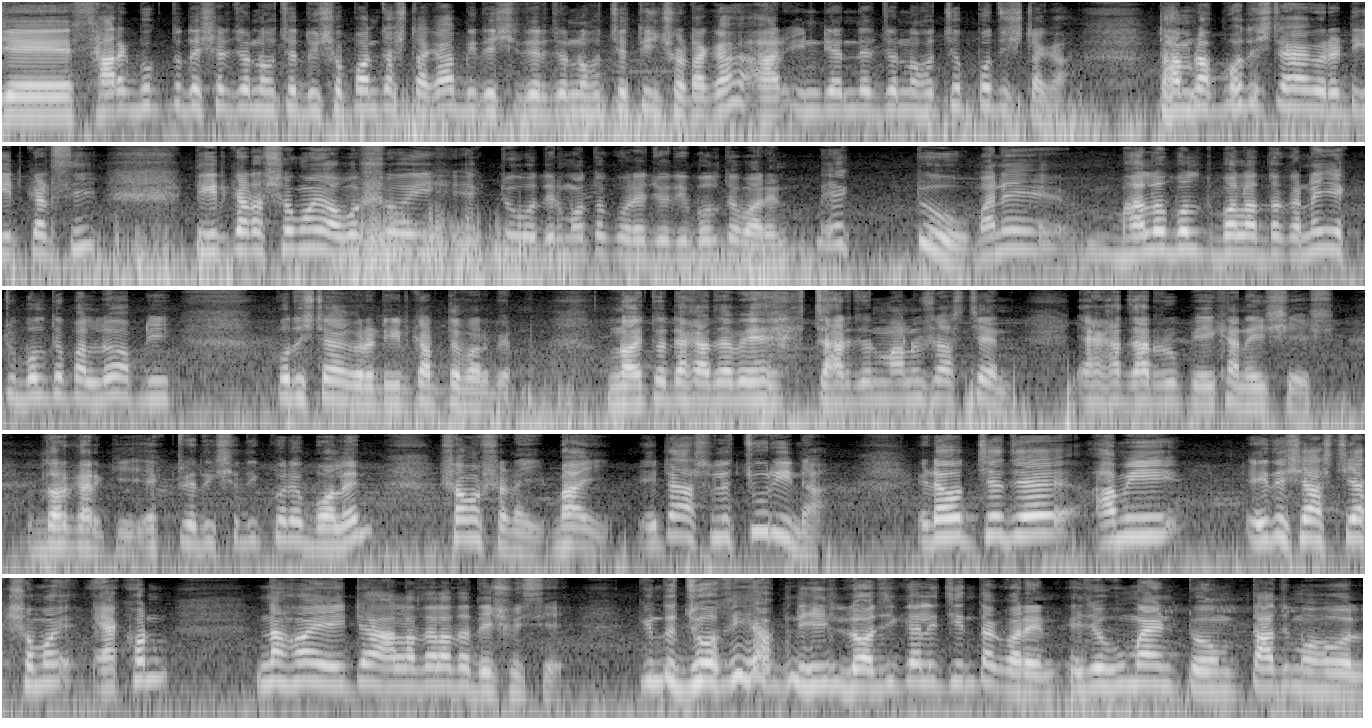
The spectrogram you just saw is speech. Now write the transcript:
যে সার্কভুক্ত দেশের জন্য হচ্ছে দুশো পঞ্চাশ টাকা, বিদেশিদের জন্য হচ্ছে তিনশো টাকা, আর ইন্ডিয়ানদের জন্য হচ্ছে পঁচিশ টাকা। তো আমরা পঁচিশ টাকা করে টিকিট কাটছি। টিকিট কাটার সময় অবশ্যই একটু ওদের মতো করে যদি বলতে পারেন, একটু মানে ভালো বলতে বলার দরকার নেই, একটু বলতে পারলেও আপনি পঁচিশ টাকা করে টিকিট কাটতে পারবেন। নয়তো দেখা যাবে চারজন মানুষ আসছেন, এক হাজার রুপি এখানেই শেষ। দরকার কি? একটু এদিক সেদিক করে বলেন, সমস্যা নেই। ভাই, এটা আসলে চুরি না। এটা হচ্ছে যে আমি এই দেশে আসছি এক সময়, এখন না হয় এইটা আলাদা আলাদা দেশ হয়েছে কিন্তু যদি আপনি লজিক্যালি চিন্তা করেন, এই যে হুমায়ুন টোম তাজমহল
